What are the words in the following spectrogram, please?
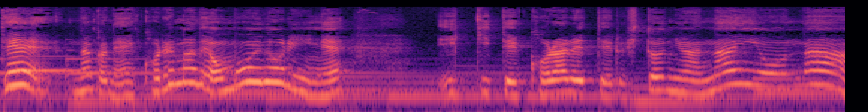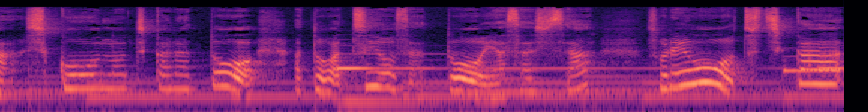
でなんかねこれまで思い通りにね生きてこられてる人にはないような思考の力とあとは強さと優しさそれを培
